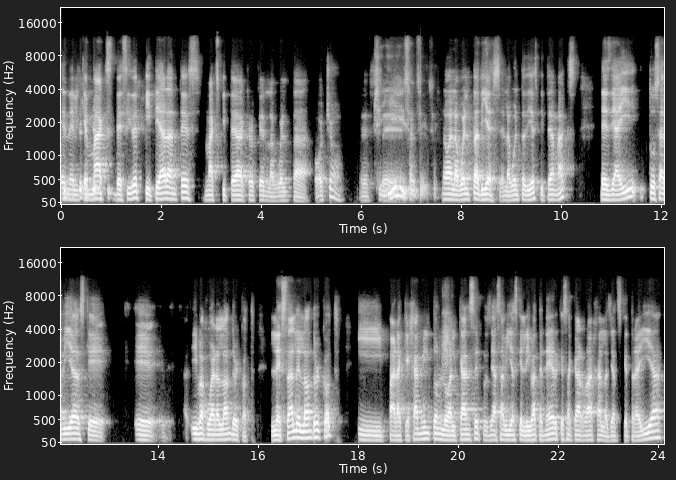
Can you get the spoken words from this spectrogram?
en el que Max decide pitear antes, Max pitea creo que en la vuelta 8. Este, sí, sí, sí, No, en la vuelta 10, en la vuelta 10 pitea Max. Desde ahí tú sabías que eh, iba a jugar al undercut. Le sale el undercut y para que Hamilton lo alcance, pues ya sabías que le iba a tener que sacar raja las llantas que traía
